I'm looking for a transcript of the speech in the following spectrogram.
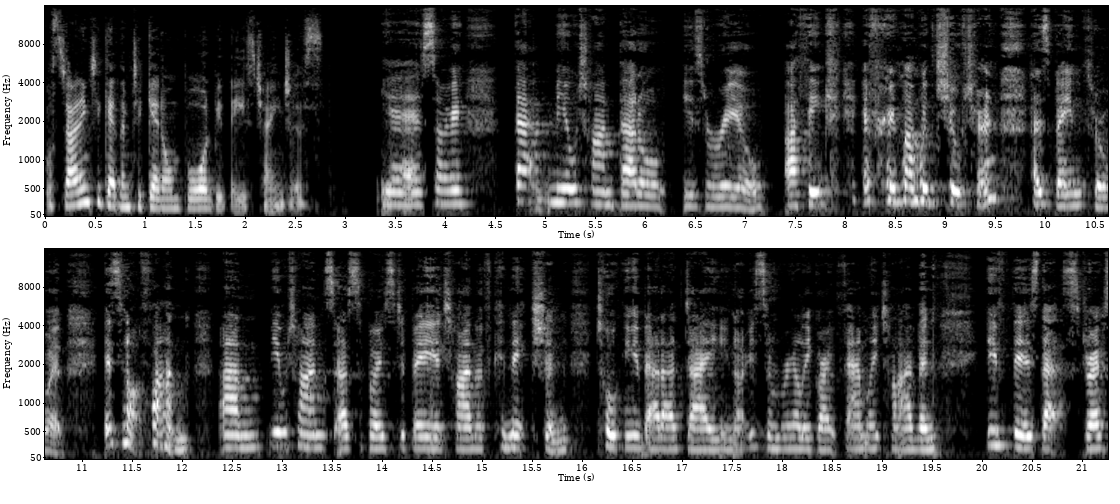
or starting to get them to get on board with these changes? Yeah, so that mealtime battle is real. I think everyone with children has been through it. It's not fun. Um, meal times are supposed to be a time of connection, talking about our day, you know, some really great family time. And if there's that stress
